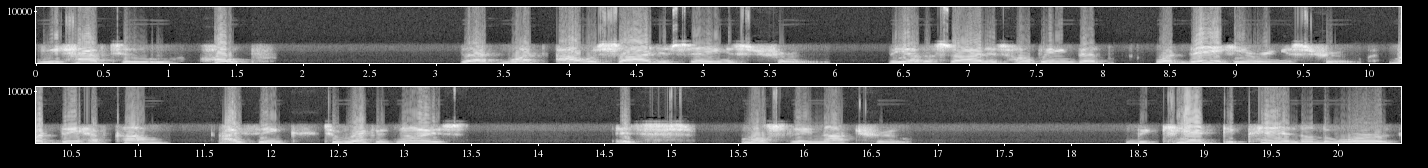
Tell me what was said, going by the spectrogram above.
We have to hope that what our side is saying is true. The other side is hoping that what they're hearing is true. But they have come, I think, to recognize it's mostly not true. We can't depend on the word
